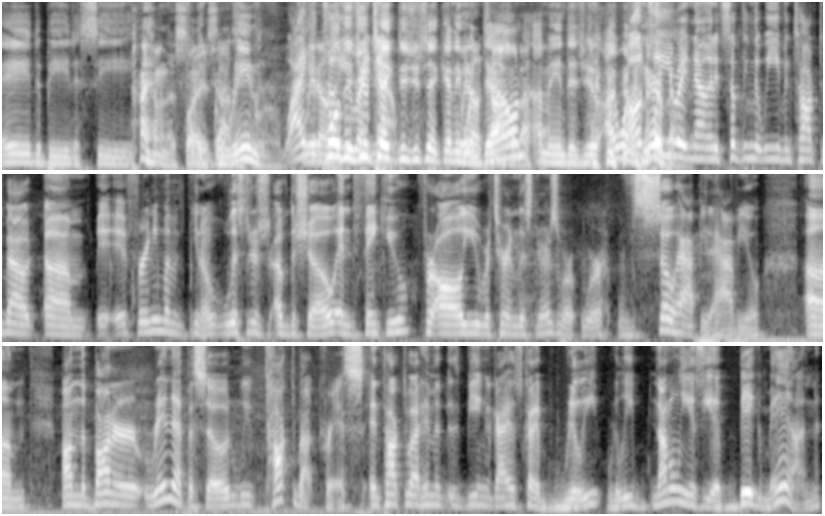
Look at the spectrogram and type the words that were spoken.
A to B to C I haven't the to the green room." Well, I We can don't- tell Well, you did you right take? now. Did you take anyone down? I mean, did you? I want to I'll hear tell you right it. now, and it's something that we even talked about. Um, if for anyone you know, listeners of the show, and thank you for all you return listeners. We're we're so happy to have you. Um, on the Bonner Rin episode, we talked about Chris and talked about him as being a guy who's kind of really, really. Not only is he a big man,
